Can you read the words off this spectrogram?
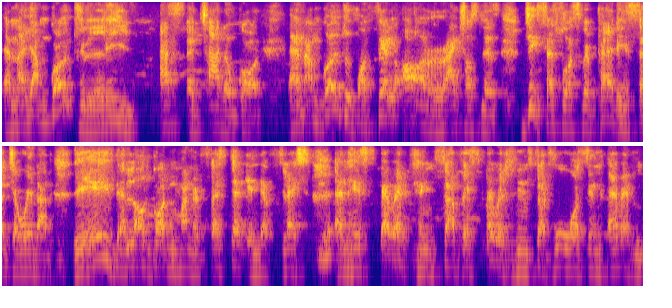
and I am going to live as a child of God, and I'm going to fulfill all righteousness. Jesus was prepared in such a way that He is the Lord God manifested in the flesh, and His Spirit Himself, His Spirit Himself, who was in heaven,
